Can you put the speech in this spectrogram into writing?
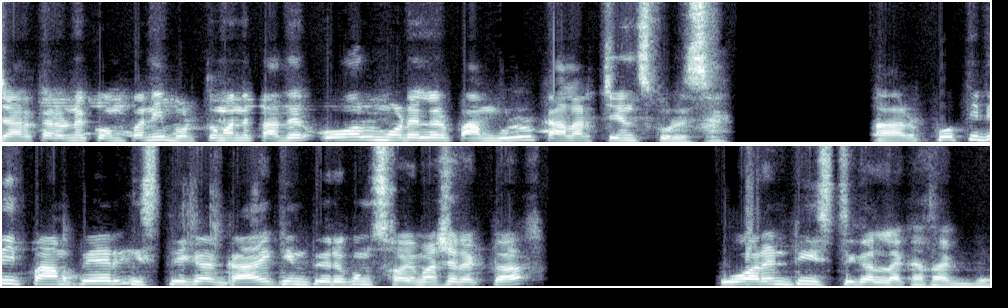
যার কারণে কোম্পানি বর্তমানে তাদের অল মডেলের পাম্পগুলোর কালার চেঞ্জ করেছে। আর প্রতিটি পাম্পের স্টিকার গায়ে কিন্তু এরকম ছয় মাসের একটা ওয়ারেন্টি স্টিকার লেখা থাকবে।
